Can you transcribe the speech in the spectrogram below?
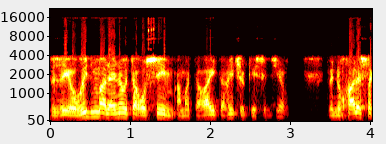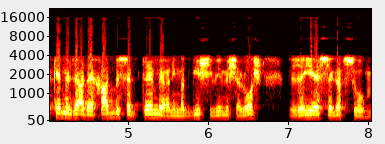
וזה יוריד מעלינו את הרוסים, המטרה העיקרית של קיסינג'ר. ונוכל לסכם את זה עד ה-1 בספטמבר, אני מדגיש 73, וזה יהיה הישג עצום.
